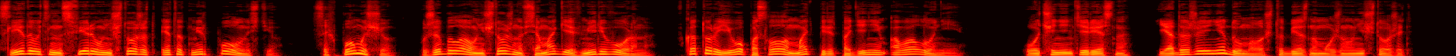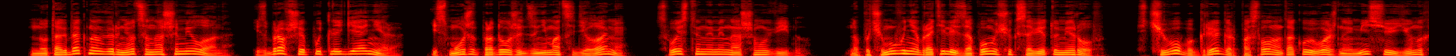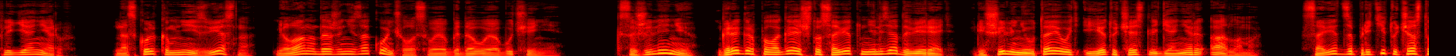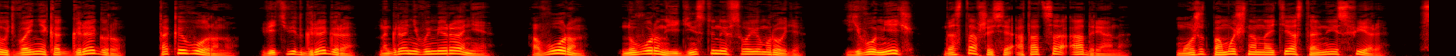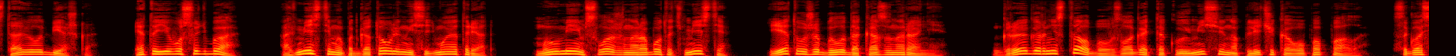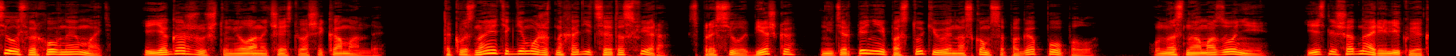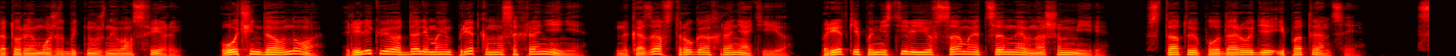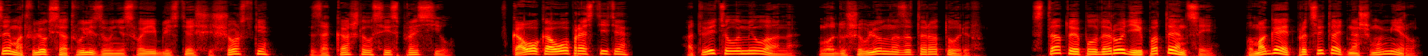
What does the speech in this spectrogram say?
Следовательно, сферы уничтожат этот мир полностью. С их помощью уже была уничтожена вся магия в мире ворона, в который его послала мать перед падением Авалонии. Очень интересно. Я даже и не думала, что бездну можно уничтожить. Но тогда к нам вернется наша Милана, избравшая путь легионера. и сможет продолжить заниматься делами, свойственными нашему виду. Но почему вы не обратились за помощью к Совету миров? С чего бы Грегор послал на такую важную миссию юных легионеров? Насколько мне известно, Милана даже не закончила свое годовое обучение. К сожалению, Грегор полагает, что Совету нельзя доверять, решили не утаивать и эту часть легионеры Адлама. Совет запретит участвовать в войне как Грегору, так и Ворону, ведь вид Грегора на грани вымирания, а Ворон, ну Ворон единственный в своем роде. Его меч доставшийся от отца Адриана, может помочь нам найти остальные сферы», – вставила Бешка. «Это его судьба, а вместе мы подготовленный седьмой отряд. Мы умеем слаженно работать вместе, и это уже было доказано ранее». Грегор не стал бы возлагать такую миссию на плечи кого попало. Согласилась Верховная Мать, и я горжусь, что Милана часть вашей команды. «Так вы знаете, где может находиться эта сфера?» – спросила Бешка, в нетерпении постукивая носком сапога по полу. «У нас на Амазонии есть лишь одна реликвия, которая может быть нужной вам сферой. Очень давно реликвию отдали моим предкам на сохранение, наказав строго охранять ее. Предки поместили ее в самое ценное в нашем мире – в статую плодородия и потенции. Сэм отвлекся от вылизывания своей блестящей шерстки, закашлялся и спросил. «В кого-кого, простите?» Ответила Милана, воодушевленно затараторив. Статуя плодородия и потенции помогает процветать нашему миру.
